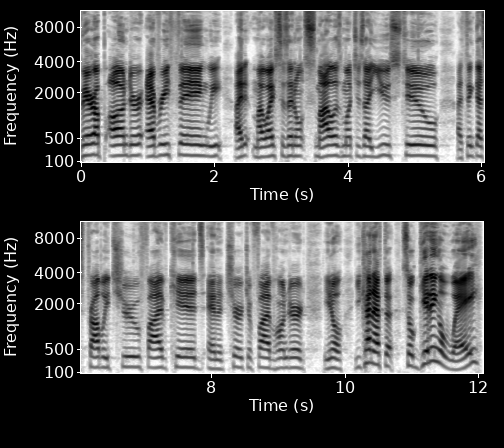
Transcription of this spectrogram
bear up under everything. We, I, my wife says I don't smile as much as I used to. I think that's probably true. Five kids and a church of 500. You know, you kind of have to. So getting away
